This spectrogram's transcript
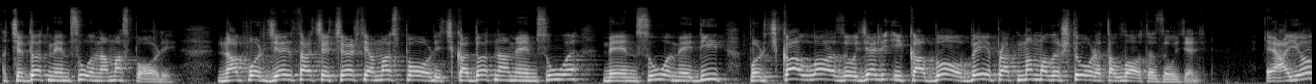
që dojtë me mësua na mas pari. Na u përgjegj tha që çështja mas pari, çka dojtë na me mësua, me mësua, me ditë, për çka Allah Azza wa Jall i ka bo veprat më madhështore të Allahut Azza wa Jall. E ajo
